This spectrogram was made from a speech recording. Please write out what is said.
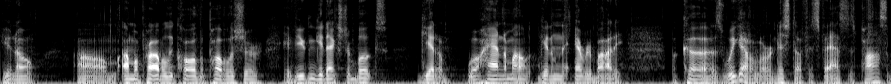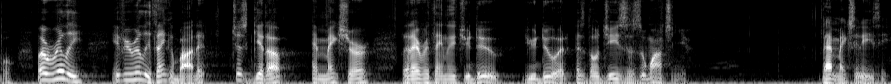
You know, um, I'm to probably call the publisher. If you can get extra books, get them. We'll hand them out, get them to everybody because we got to learn this stuff as fast as possible. But really, if you really think about it, just get up and make sure that everything that you do, you do it as though Jesus is watching you. That makes it easy.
